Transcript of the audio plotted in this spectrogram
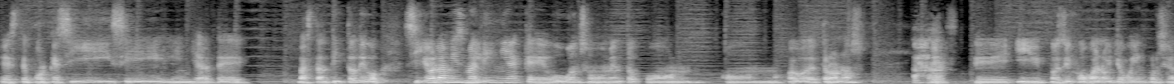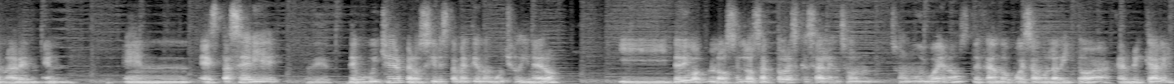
este, porque sí, sí le invierte bastantito. Digo, siguió la misma línea que hubo en su momento con, con Juego de Tronos. Este, y pues dijo, bueno, yo voy a incursionar en, en, esta serie de, de, Witcher, pero sí le está metiendo mucho dinero. Y te digo, los, los actores que salen son, son muy buenos, dejando pues a un ladito a Henry Cavill,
